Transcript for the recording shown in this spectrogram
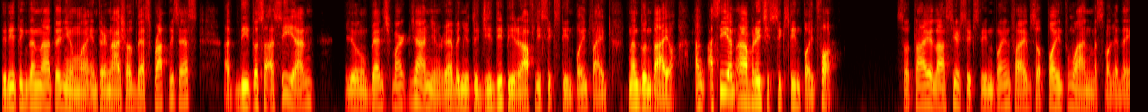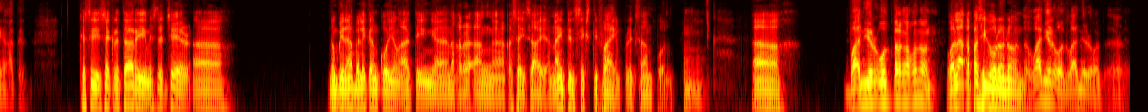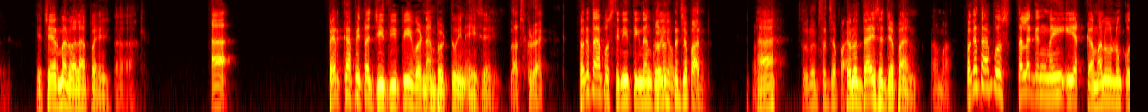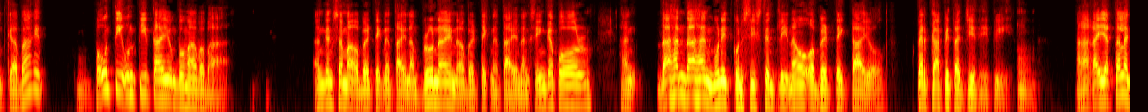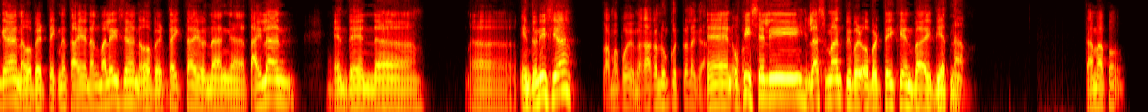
Tinitingnan natin yung mga international best practices at dito sa ASEAN, yung benchmark dyan, yung revenue to GDP, roughly 16.5, nandun tayo. Ang ASEAN average is 16.4. So tayo last year 16.5, so 0.1 mas maganda yung atin. Kasi Secretary, Mr. Chair, ah nung binabalikan ko yung ating ah, nakaraang ah, kasaysayan, 1965 for example, Mm-mm. ah One year old pa lang ako noon. wala ka pa siguro noon. Uh, one year old, one year old. Uh, Si Chairman, wala pa eh. uh, Ah, per capita GDP, we're number two in Asia. that's correct. Pagkatapos tinitingnan ko Sunod yung... sa Japan. Ha? Sunod sa Japan. Sunod tayo sa Japan. Tama. Pagkatapos talagang may iyak ka, malulungkot ka, bakit paunti-unti tayong bumababa? Hanggang sa ma-overtake na tayo ng Brunei, na-overtake na tayo ng Singapore. Hang, dahan-dahan, ngunit consistently na-overtake tayo per capita GDP. Mm. Nakakaiyak talaga, na-overtake na tayo ng Malaysia, na-overtake tayo ng ah, Thailand, and then ah, ah, Indonesia. Tama po yun. Nakakalungkot talaga. And officially, last month, we were overtaken by Vietnam. Tama po?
